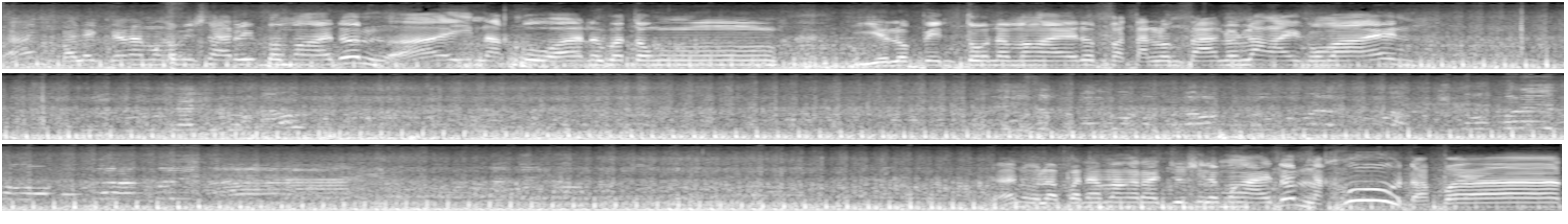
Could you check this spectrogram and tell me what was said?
Yan, balik na naman kami sa Arriba mga idol. Ay, naku, ano ba tong yellow pinto na mga idol? Patalon-talon lang ay kumain. Yan, wala pa namang radyo sila mga idol. Naku, dapat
